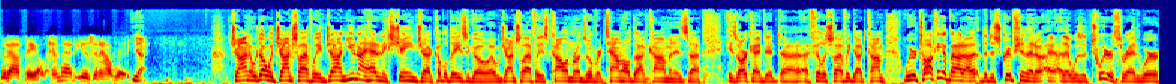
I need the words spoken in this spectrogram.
without bail, and that is an outrage. Yeah. John, we're talking with John Schlafly. And John, you and I had an exchange uh, a couple days ago. Uh, John Schlafly, column runs over at townhall.com and is, uh, is archived at uh, phyllisschlafly.com. We were talking about uh, the description that uh, that was a Twitter thread where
